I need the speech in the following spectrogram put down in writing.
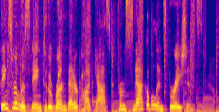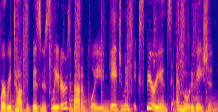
Thanks for listening to the Run Better podcast from Snackable Inspirations, where we talk to business leaders about employee engagement, experience, and motivation.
